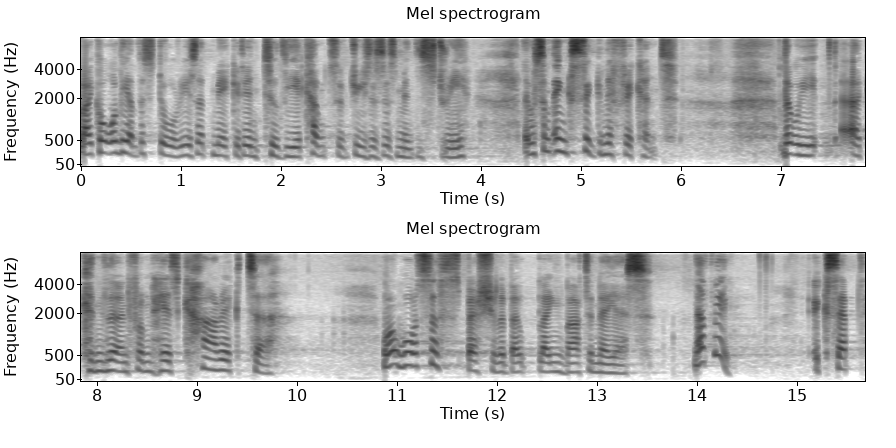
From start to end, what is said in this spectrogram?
Like all the other stories that make it into the accounts of Jesus' ministry, there was something significant that we uh, can learn from his character. What was so special about blind Bartimaeus? Nothing except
